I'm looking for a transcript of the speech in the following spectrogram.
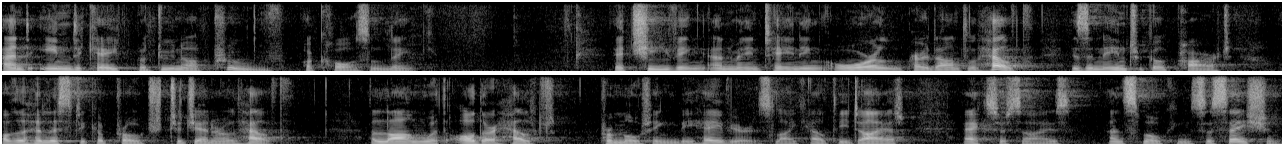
and indicate but do not prove a causal link. Achieving and maintaining oral and periodontal health is an integral part of the holistic approach to general health, along with other health promoting behaviours like healthy diet, exercise, and smoking cessation,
